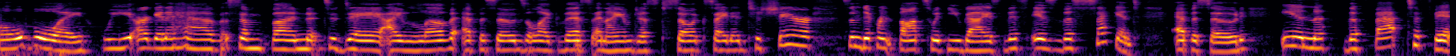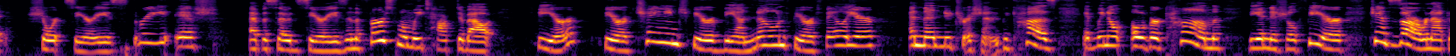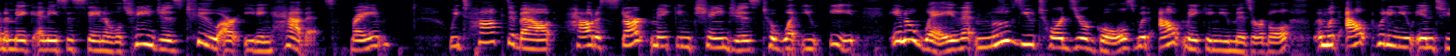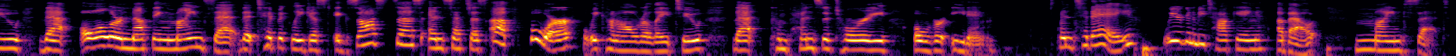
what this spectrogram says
Oh boy, we are going to have some fun today. I love episodes like this, and I am just so excited to share some different thoughts with you guys. This is the second episode in the Fat to Fit short series, three ish episode series. In the first one, we talked about fear fear of change, fear of the unknown, fear of failure and then nutrition. Because if we don't overcome the initial fear, chances are we're not going to make any sustainable changes to our eating habits, right? We talked about how to start making changes to what you eat in a way that moves you towards your goals without making you miserable and without putting you into that all or nothing mindset that typically just exhausts us and sets us up for what we can all relate to that compensatory overeating. And today we are going to be talking about mindset.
